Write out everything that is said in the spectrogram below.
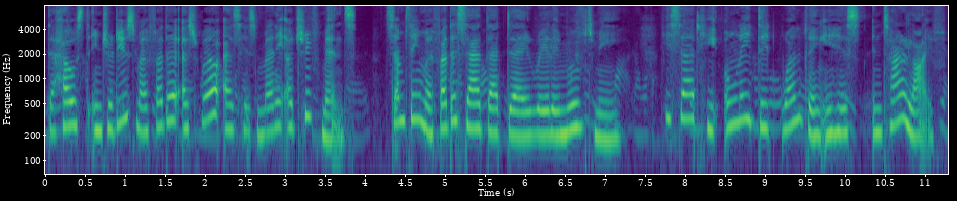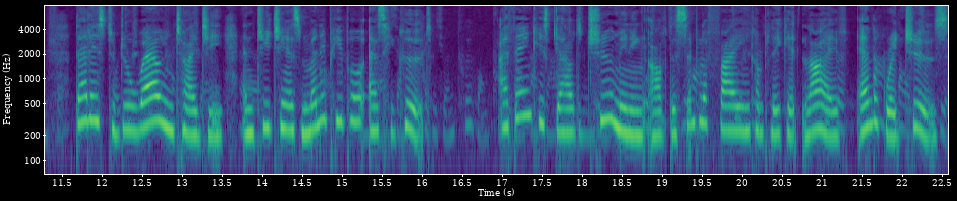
the host introduced my father as well as his many achievements. Something my father said that day really moved me. He said he only did one thing in his entire life that is to do well in Ch'ai and teaching as many people as he could. I think he got the true meaning of the simplifying complicated life and the great truth.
